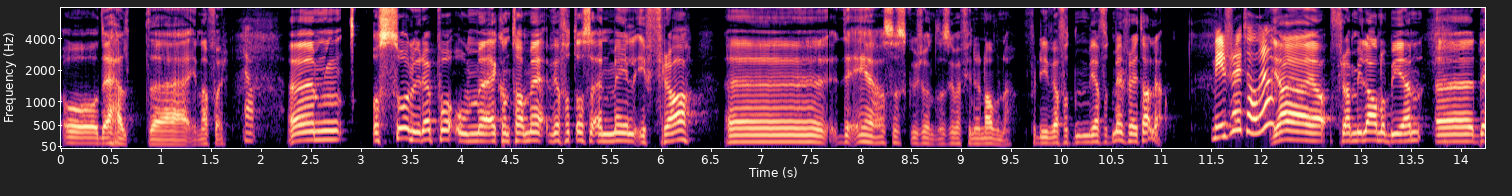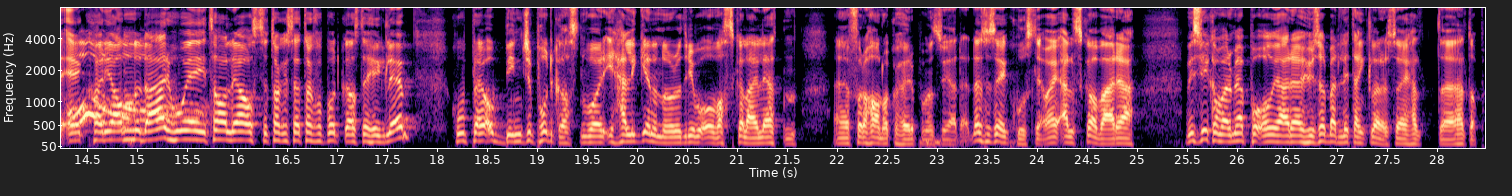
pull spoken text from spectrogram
og det er helt uh, innafor. Ja. Um, og så lurer jeg på om jeg kan ta med Vi har fått altså en mail ifra uh, Det er altså Skal vi se, da skal jeg bare finne navnet. Fordi vi har fått, vi har fått mail fra Italia. Mail fra Italia? Ja, ja, ja. Fra Milano-byen. Uh, det er Karianne der. Hun er i Italia. Og takk, takk for podkast, det er hyggelig. Hun pleier å binge podkasten vår i helgene når hun driver og vasker leiligheten, uh, for å ha noe å høre på mens hun gjør det. Det syns jeg er koselig, og jeg elsker å være hvis vi kan være med på å gjøre husarbeidet litt enklere, så er jeg helt, uh, helt opp.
